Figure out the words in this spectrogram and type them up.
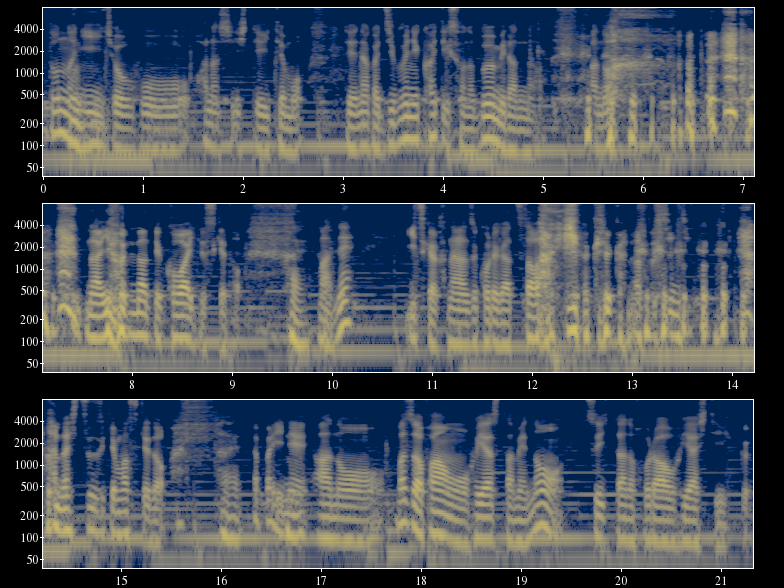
どんなにいい情報をお話ししていても、で、なんか自分に返ってきそうなブーメランな、あの、内容になって怖いですけど、はい。まあね、いつか必ずこれが伝わる日が来るかなと信じて 話し続けますけど、はい。やっぱりね、あの、まずはファンを増やすための Twitter のフォロワーを増やしていく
